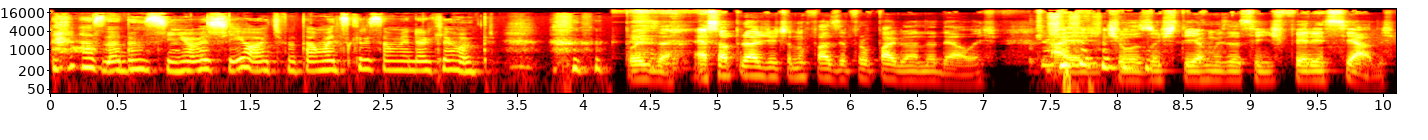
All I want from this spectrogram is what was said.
As da dancinha eu achei ótimo, tá uma descrição melhor que a outra. Pois é, é só pra gente não fazer propaganda delas. Aí a gente usa uns termos assim diferenciados.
